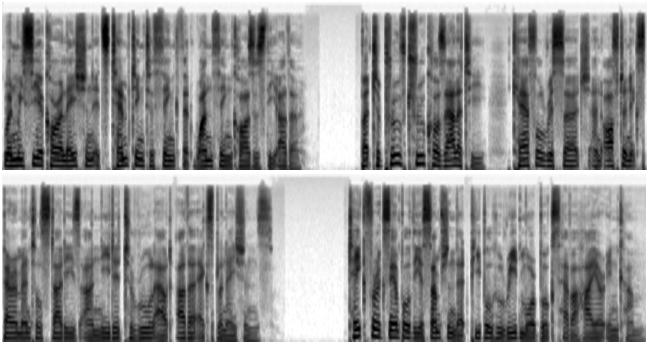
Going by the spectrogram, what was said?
When we see a correlation, it's tempting to think that one thing causes the other. But to prove true causality, careful research and often experimental studies are needed to rule out other explanations. Take, for example, the assumption that people who read more books have a higher income.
